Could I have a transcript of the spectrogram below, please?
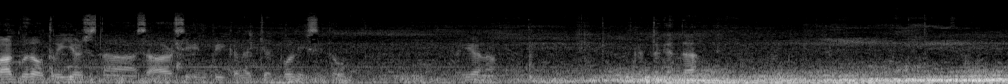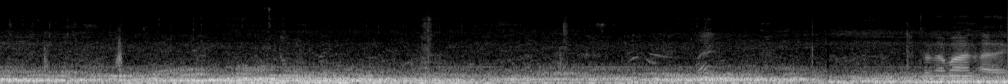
Bago daw. 3 years na sa RCMP Canadian Police. Ito. Ayan, oh. Ganda-ganda. Ito naman ay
